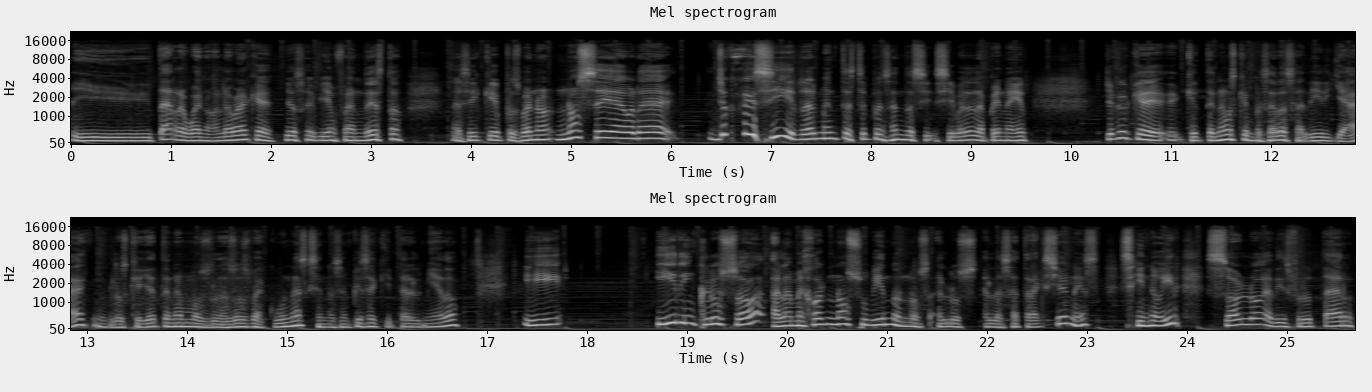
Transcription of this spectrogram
Y está re bueno. La verdad que yo soy bien fan de esto. Así que pues bueno, no sé ahora. Yo creo que sí, realmente estoy pensando si, si vale la pena ir yo creo que, tenemos que empezar a salir ya, los que ya tenemos las dos vacunas, que se nos empieza a quitar el miedo, y ir incluso, a lo mejor no subiéndonos a, los, a las atracciones, sino ir solo a disfrutar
